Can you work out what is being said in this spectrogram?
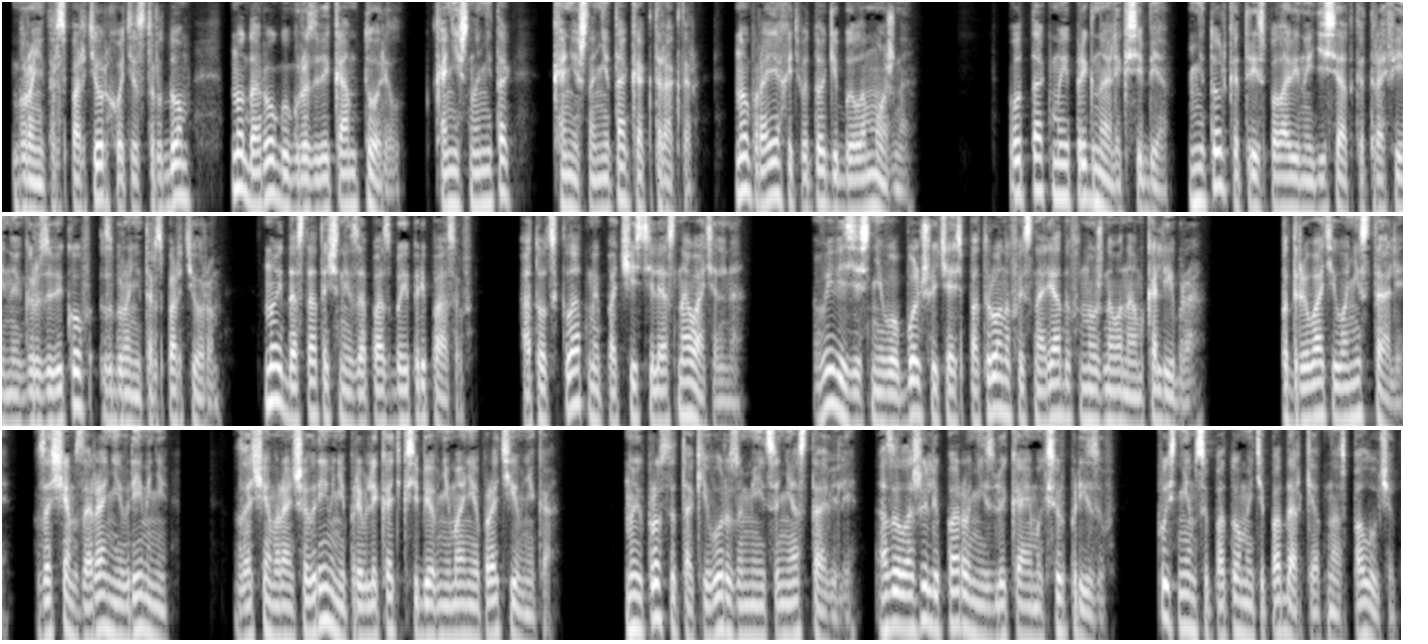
Бронетранспортер хоть и с трудом, но дорогу грузовикам торил. Конечно, не так, конечно, не так, как трактор, но проехать в итоге было можно. Вот так мы и пригнали к себе не только три с половиной десятка трофейных грузовиков с бронетранспортером, но и достаточный запас боеприпасов, а тот склад мы почистили основательно, вывезя с него большую часть патронов и снарядов нужного нам калибра. Подрывать его не стали, зачем заранее времени, зачем раньше времени привлекать к себе внимание противника. Ну и просто так его, разумеется, не оставили, а заложили пару неизвлекаемых сюрпризов. Пусть немцы потом эти подарки от нас получат.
